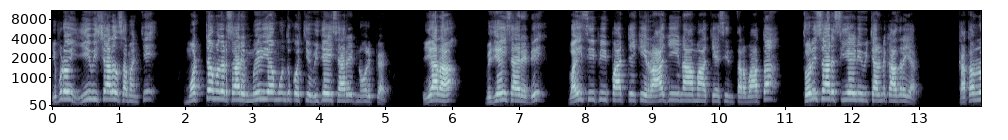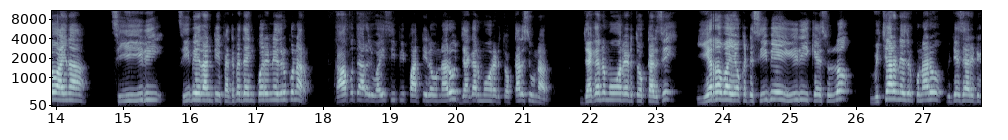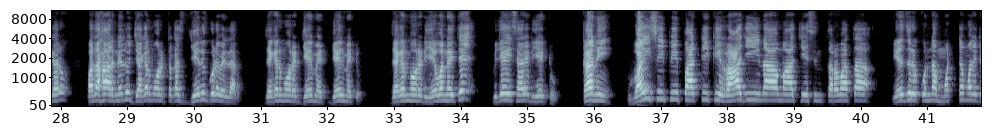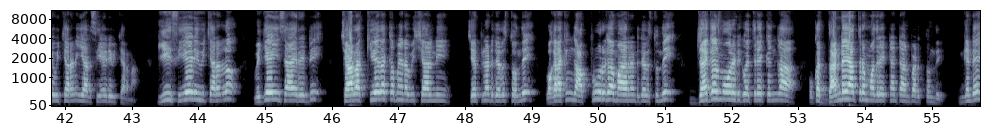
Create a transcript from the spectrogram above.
ఇప్పుడు ఈ విషయాలకు సంబంధించి మొట్టమొదటిసారి మీడియా ముందుకు వచ్చి విజయసాయి రెడ్డి నోరిప్పాడు. ఇవాళ విజయసాయి రెడ్డి వైసీపీ పార్టీకి రాజీనామా చేసిన తర్వాత తొలిసారి సిఐడి విచారణకు హాజరయ్యారు. గతంలో ఆయన సిఈడి సిబిఐ లాంటి పెద్ద పెద్ద ఎంక్వైరీని ఎదుర్కొన్నారు. కాకపోతే ఆ రోజు వైసీపీ పార్టీలో ఉన్నారు. జగన్మోహన్ రెడ్డితో కలిసి ఉన్నారు. జగన్మోహన్ రెడ్డితో కలిసి ఇరవై ఒకటి సిబిఐ ఈడీ కేసుల్లో విచారణ ఎదుర్కొన్నారు విజయసాయిరెడ్డి గారు. పదహారు నెలలు జగన్మోహన్ రెడ్డితో కలిసి జైలుకు కూడా వెళ్ళారు. జగన్మోహన్ రెడ్డి జైలు మెట్ జైలు మెట్టు. జగన్మోహన్ రెడ్డి ఏ వన్ అయితే విజయసాయి రెడ్డి ఏ టూ. కానీ వైసీపీ పార్టీకి రాజీనామా చేసిన తర్వాత ఎదుర్కొన్న మొట్టమొదటి విచారణ ఇవాళ సిఐడి విచారణ. ఈ సిఐడి విచారణలో విజయసాయి రెడ్డి చాలా కీలకమైన విషయాల్ని చెప్పినట్టు తెలుస్తుంది. ఒక రకంగా అప్రూవ్గా మారినట్టు తెలుస్తుంది. జగన్మోహన్ రెడ్డికి వ్యతిరేకంగా ఒక దండయాత్ర మొదలెట్టినట్టు అనిపెడుతుంది ఎందుకంటే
